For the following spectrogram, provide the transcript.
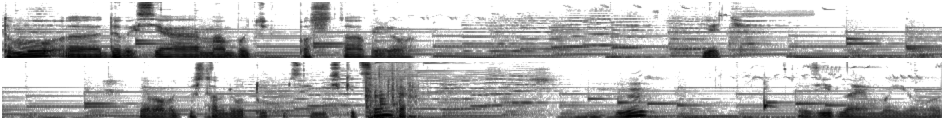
Тому е, дивись, я, мабуть, поставлю 5. Я, мабуть, поставлю отут цей міський центр. Угу. З'єднаємо його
